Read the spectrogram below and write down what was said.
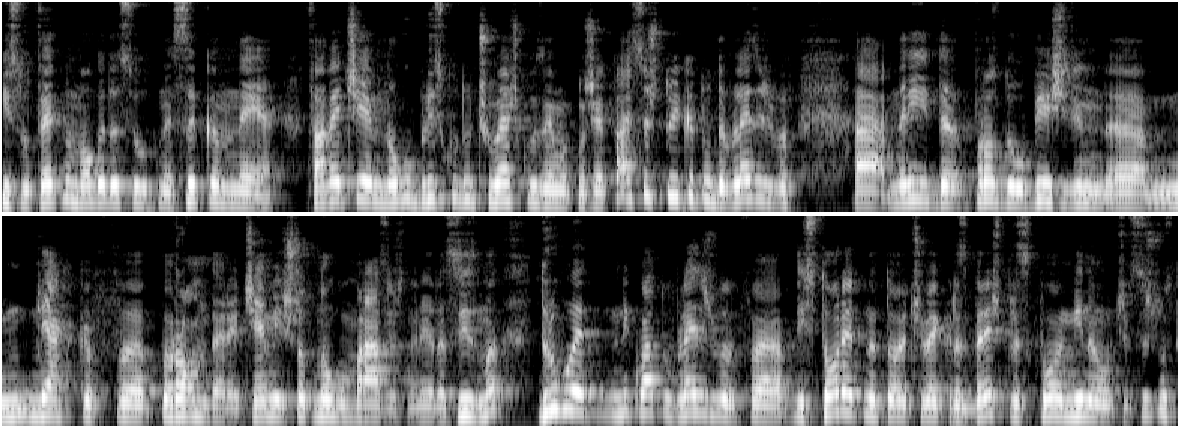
и съответно мога да се отнеса към нея. Това вече е много близко до човешко взаимоотношение. Това е също и като да влезеш в, а, нали, да, просто да убиеш един а, някакъв а, ром, да речем, защото много мразиш нали, расизма. Друго е, нали, когато влезеш в а, историята на този човек, разбереш през какво е минало, че всъщност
